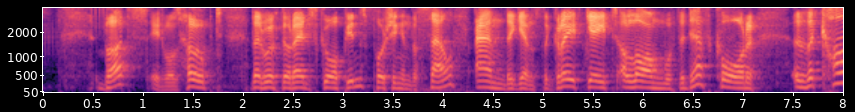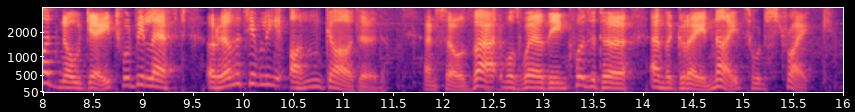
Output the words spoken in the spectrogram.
But it was hoped that with the Red Scorpions pushing in the south and against the Great Gate along with the Death Korps, the Cardinal Gate would be left relatively unguarded. And so that was where the Inquisitor and the Grey Knights would strike.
